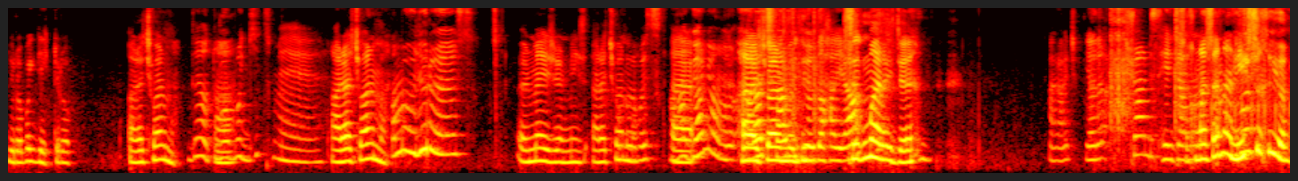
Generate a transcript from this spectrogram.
Drop'a gidelim drop. Araç var mı? Ya dolaba gitme. Araç var mı? Ama ölürüz. Ölmeyiz ölmeyiz. Araç var mı? Aha Ee, görmüyor musun? araç Araç var var mı diyor. daha ya. Sıkma aracı. Araç. Yani şu an biz heyecanlı. Sıkmasana niye sıkıyor?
